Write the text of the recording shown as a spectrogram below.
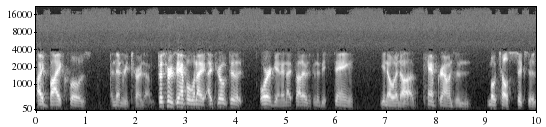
I buy clothes and then return them. Just for example, when I, I drove to Oregon and I thought I was going to be staying, you know, in uh, campgrounds and Motel Sixes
